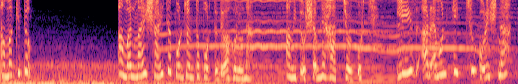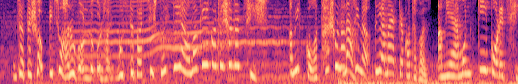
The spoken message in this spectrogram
আমাকে তো আমার মায়ের শাড়িটা পর্যন্ত পরতে দেওয়া হলো না। আমি তোর সামনে হাত জোর করছি। প্লিজ আর এমন কিচ্ছু করিস না যাতে সবকিছু আরও গন্ডগোল হয়। বুঝতে পারছিস তুই? তুই আমাকে কথা শোনাচ্ছিস। আমি কথা শোনাচ্ছি না তুই আমার একটা কথা বল। আমি এমন কি করেছি?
